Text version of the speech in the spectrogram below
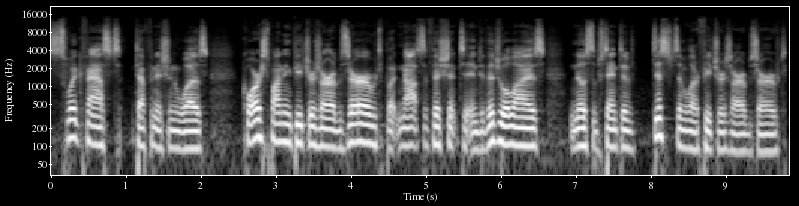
SWGFAST definition was Corresponding features are observed, but not sufficient to individualize. No substantive dissimilar features are observed.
